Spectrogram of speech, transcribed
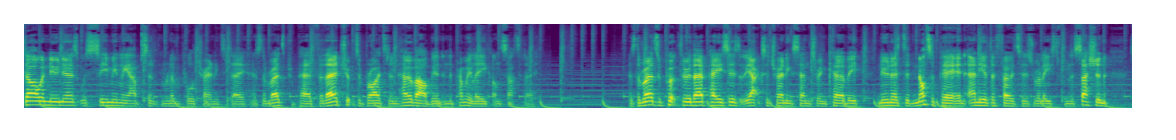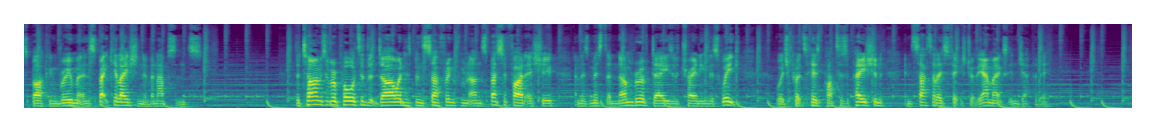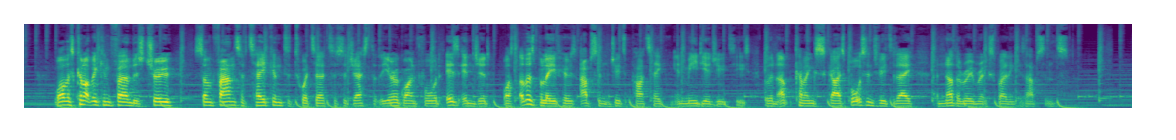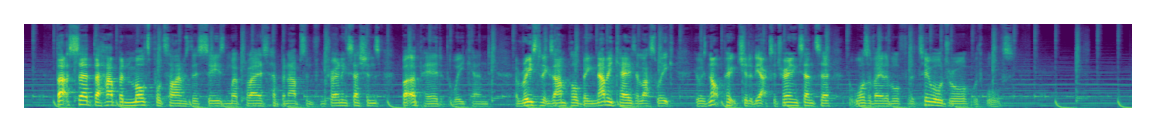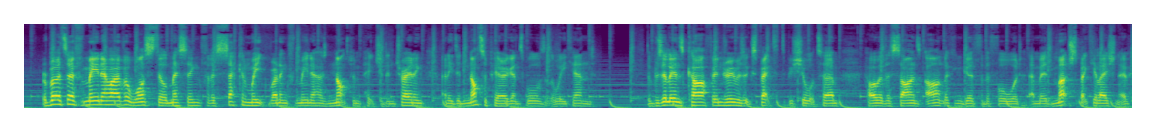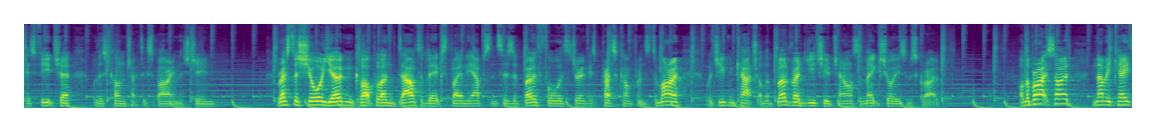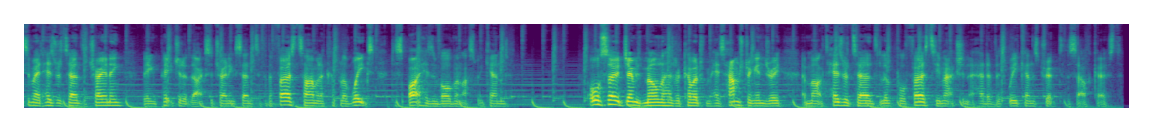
Darwin Núñez was seemingly absent from Liverpool training today as the Reds prepared for their trip to Brighton and Hove Albion in the Premier League on Saturday. As the Reds were put through their paces at the AXA Training Centre in Kirkby, Núñez did not appear in any of the photos released from the session, sparking rumour and speculation of an absence. The Times have reported that Darwin has been suffering from an unspecified issue and has missed a number of days of training this week, which puts his participation in Saturday's fixture at the Amex in jeopardy. While this cannot be confirmed as true, some fans have taken to Twitter to suggest that the Uruguayan forward is injured, whilst others believe he was absent due to partaking in media duties, with an upcoming Sky Sports interview today, another rumour explaining his absence. That said, there have been multiple times this season where players have been absent from training sessions but appeared at the weekend. A recent example being Naby Keita last week, who was not pictured at the AXA Training Centre but was available for the 2 all draw with Wolves. Roberto Firmino, however, was still missing. For the second week running, Firmino has not been pictured in training and he did not appear against Wolves at the weekend. The Brazilian's calf injury was expected to be short term, however, the signs aren't looking good for the forward amid much speculation over his future with his contract expiring this June. Rest assured, Jurgen Klopp will undoubtedly explain the absences of both forwards during his press conference tomorrow, which you can catch on the Blood Red YouTube channel, so make sure you subscribe. On the bright side, Naby Keita made his return to training, being pictured at the AXA Training Centre for the first time in a couple of weeks, despite his involvement last weekend. Also, James Milner has recovered from his hamstring injury and marked his return to Liverpool first team action ahead of this weekend's trip to the South Coast.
